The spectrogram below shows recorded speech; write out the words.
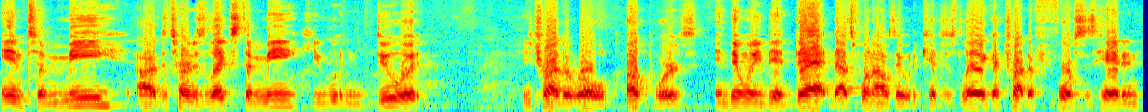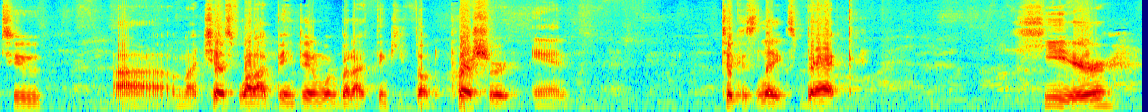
into me, uh, to turn his legs to me. He wouldn't do it he tried to roll upwards, and then when he did that, that's when I was able to catch his leg. I tried to force his head into uh, my chest while I bent inward, but I think he felt the pressure and took his legs back. Here,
